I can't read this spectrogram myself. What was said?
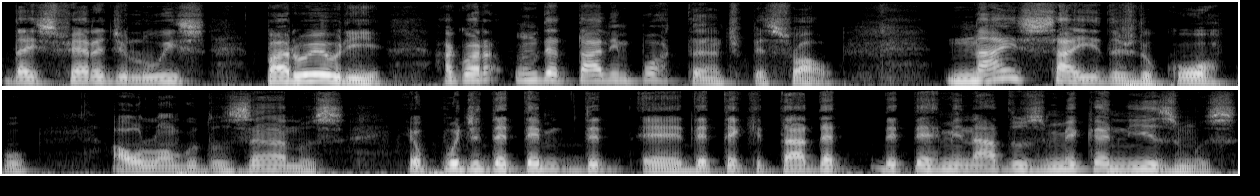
da esfera de luz para o Euri. Agora, um detalhe importante, pessoal. Nas saídas do corpo, ao longo dos anos, eu pude de, é, detectar de, determinados mecanismos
